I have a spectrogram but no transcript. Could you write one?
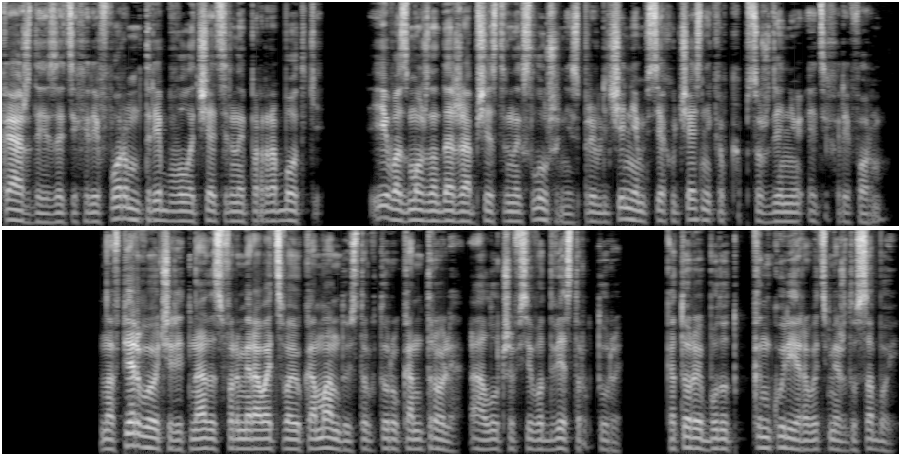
Каждая из этих реформ требовала тщательной проработки и, возможно, даже общественных слушаний с привлечением всех участников к обсуждению этих реформ. Но в первую очередь надо сформировать свою команду и структуру контроля, а лучше всего две структуры, которые будут конкурировать между собой.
